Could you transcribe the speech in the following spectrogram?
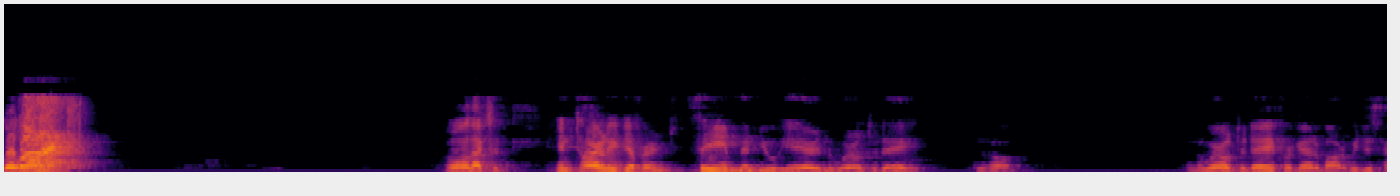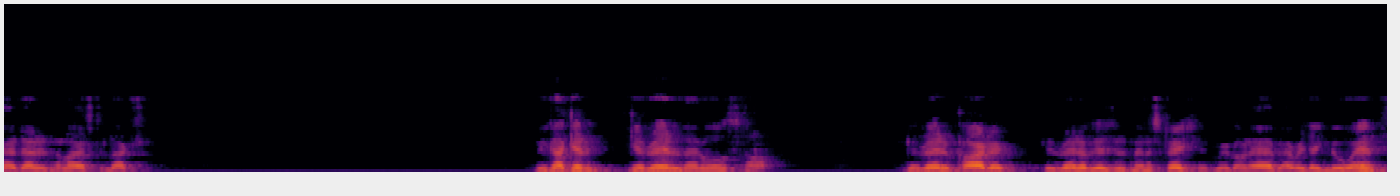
Go back. Oh, that's an entirely different theme than you hear in the world today. You know? In the world today, forget about it. We just had that in the last election. We've got to get, get rid of that old stuff. Get rid of Carter. Get rid of his administration. We're going to have everything new. And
